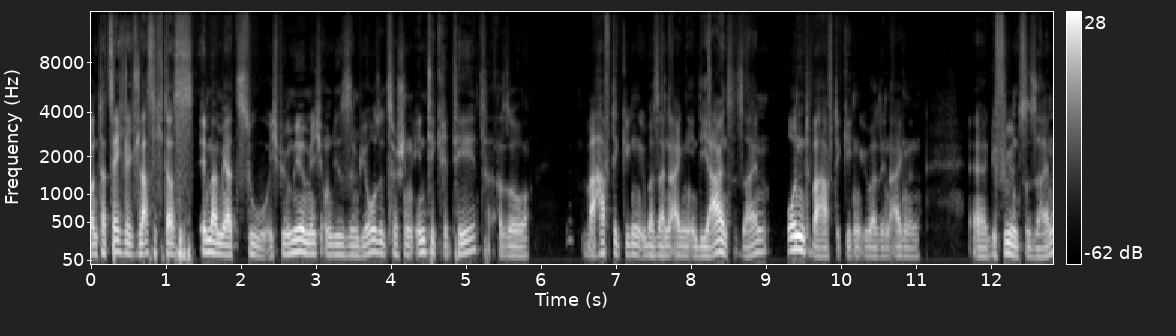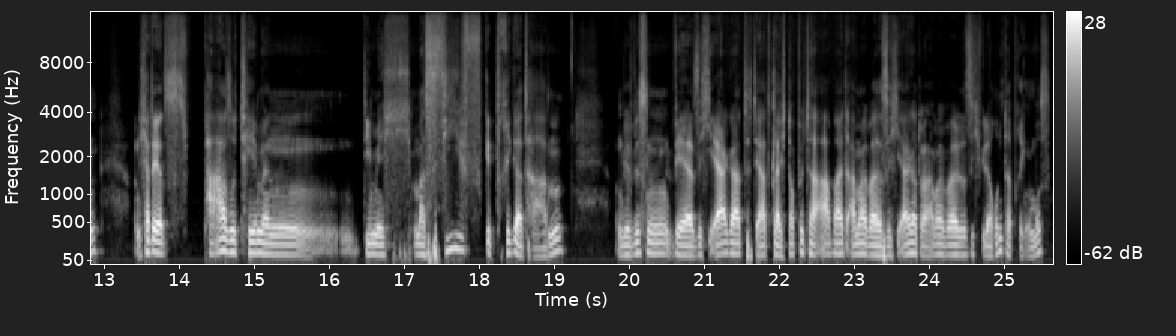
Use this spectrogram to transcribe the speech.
Und tatsächlich lasse ich das immer mehr zu. Ich bemühe mich um diese Symbiose zwischen Integrität, also wahrhaftig gegenüber seinen eigenen Idealen zu sein und wahrhaftig gegenüber den eigenen äh, Gefühlen zu sein. Und ich hatte jetzt paar so Themen, die mich massiv getriggert haben. Und wir wissen, wer sich ärgert, der hat gleich doppelte Arbeit. Einmal, weil er sich ärgert und einmal, weil er sich wieder runterbringen muss.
